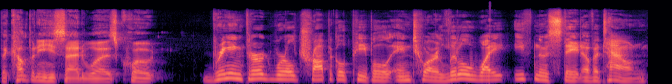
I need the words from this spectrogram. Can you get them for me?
The company, he said, was, quote, bringing third world tropical people into our little white ethno state of a town.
